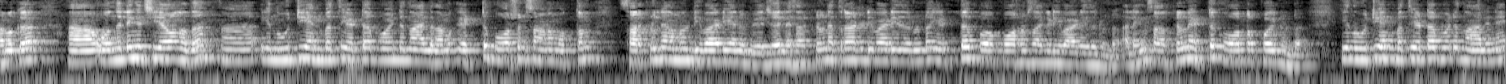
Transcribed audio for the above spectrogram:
നമുക്ക് ഒന്നില്ലെങ്കിൽ ചെയ്യാവുന്നത് ഈ നൂറ്റി എൺപത്തി എട്ട് പോയിന്റ് നാല് നമുക്ക് എട്ട് പോർഷൻസ് ആണ് മൊത്തം സർക്കിളിനെ നമ്മൾ ഡിവൈഡ് ചെയ്യാൻ ഉപയോഗിച്ചത് അല്ലെ? സർക്കിളിനെ എത്ര ആയിട്ട് ഡിവൈഡ് ചെയ്തിട്ടുണ്ട്? എട്ട് പോർഷൻസ് ആക്കി ഡിവൈഡ് ചെയ്തിട്ടുണ്ട്. അല്ലെങ്കിൽ സർക്കിളിന് എട്ട് കോർണർ പോയിന്റ് ഉണ്ട്. ഈ നൂറ്റി എൺപത്തി എട്ട് പോയിന്റ് നാലിനെ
